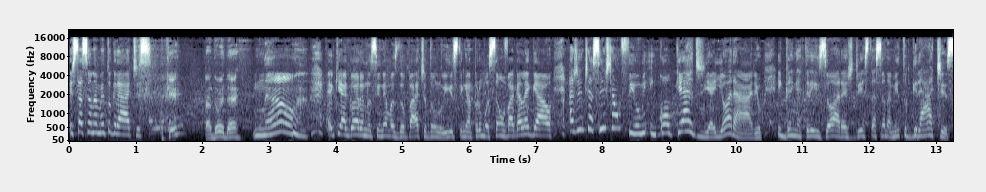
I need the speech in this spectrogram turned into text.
estacionamento grátis. O quê? Tá doida, é? Não, é que agora nos cinemas do Pátio Dom Luiz tem a promoção Vaga Legal. A gente assiste a um filme em qualquer dia e horário e ganha três horas de estacionamento grátis.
